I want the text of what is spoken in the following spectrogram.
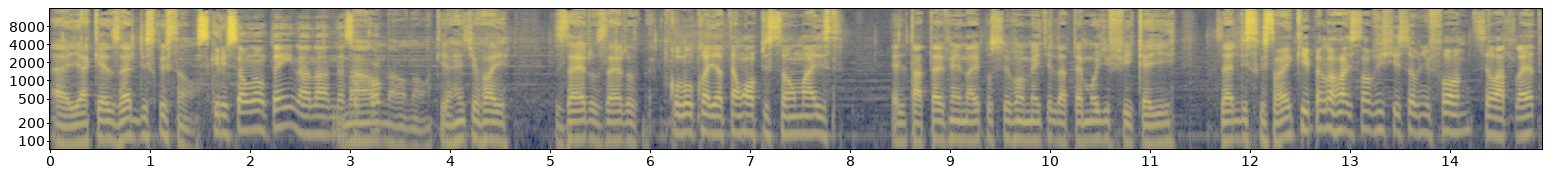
É, e aqui é zero de inscrição. Inscrição não tem na, na- nessa não, Copa? não, não. Aqui a gente vai zero, zero. Colocou aí até uma opção, mas ele tá até vendo aí, possivelmente ele até modifica aí. Zero de inscrição. A equipe ela vai só vestir seu uniforme, seu atleta.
